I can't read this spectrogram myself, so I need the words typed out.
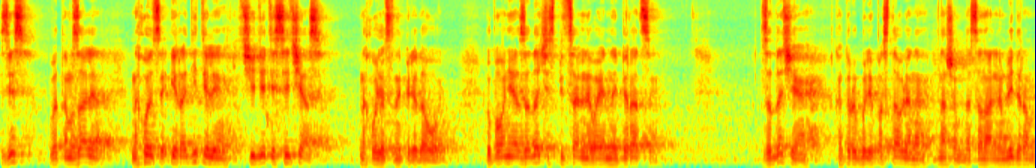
Здесь, в этом зале, находятся и родители, чьи дети сейчас находятся на передовой, выполняя задачи специальной военной операции. Задачи, которые были поставлены нашим национальным лидером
